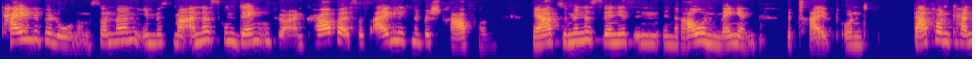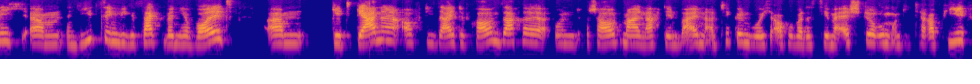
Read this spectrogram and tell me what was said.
keine Belohnung, sondern ihr müsst mal andersrum denken, für euren Körper ist das eigentlich eine Bestrafung. Ja, zumindest wenn ihr es in, in rauen Mengen betreibt. Und davon kann ich ähm, ein Lied singen, wie gesagt, wenn ihr wollt, ähm, geht gerne auf die Seite Frauensache und schaut mal nach den beiden Artikeln, wo ich auch über das Thema Essstörung und die Therapie,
